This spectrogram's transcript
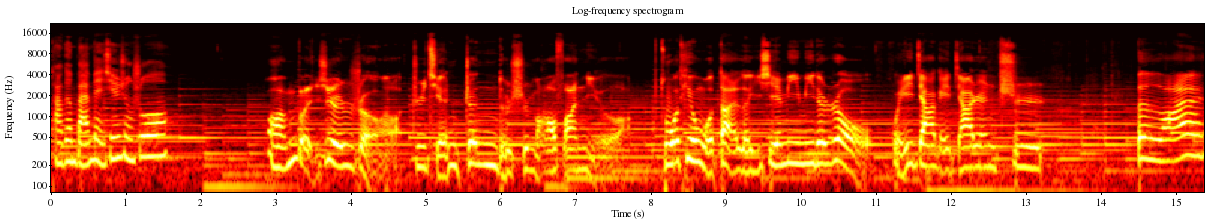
他跟坂本先生说：“坂本先生啊，之前真的是麻烦你了。昨天我带了一些咪咪的肉回家给家人吃。”本来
